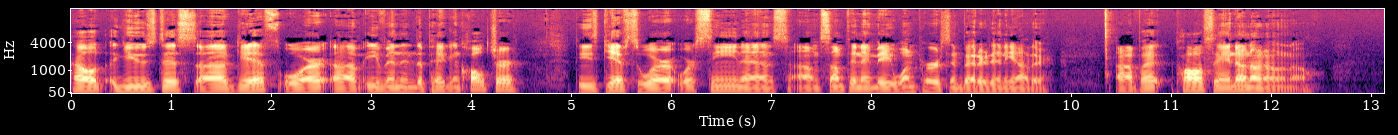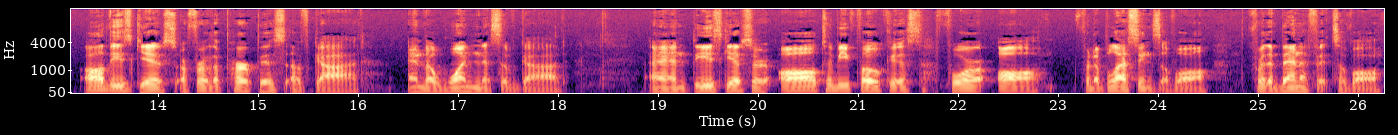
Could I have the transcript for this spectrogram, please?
held used this uh, gift, or uh, even in the pagan culture, these gifts were were seen as um, something that made one person better than the other. Uh, but Paul saying, no, no, no, no, no. All these gifts are for the purpose of God and the oneness of God. And these gifts are all to be focused for all, for the blessings of all, for the benefits of all.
